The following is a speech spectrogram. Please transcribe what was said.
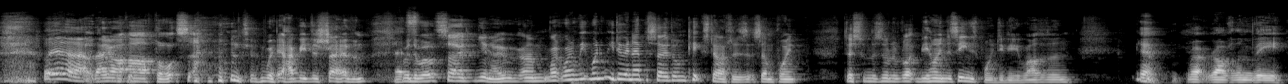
But yeah, they are our thoughts. and we're happy to share them with the world. So, you know, um, why, don't we, why don't we do an episode on Kickstarters at some point? Just from the sort of like behind the scenes point of view rather than, yeah, ra- rather than the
